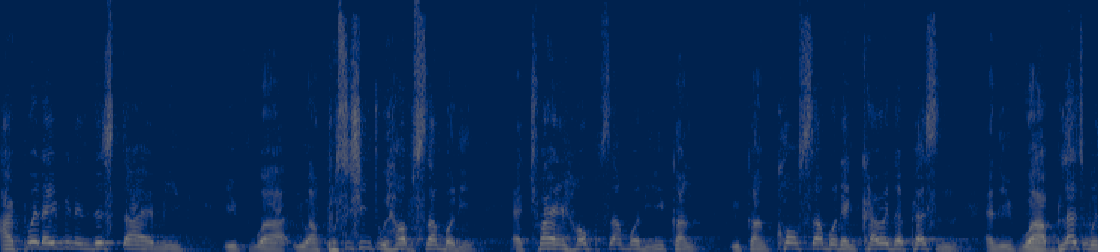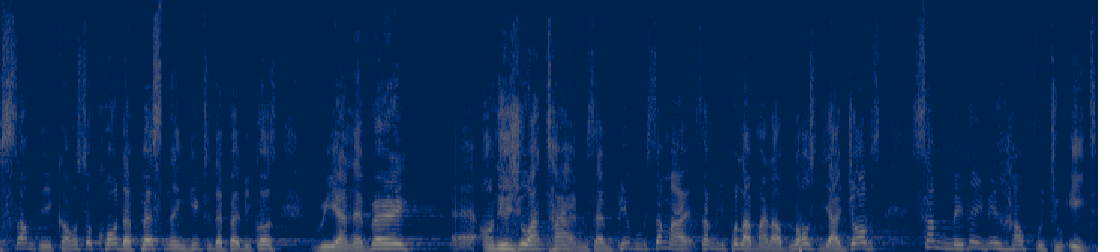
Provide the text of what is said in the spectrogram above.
I pray that even in this time, if, if you, are, you are positioned to help somebody, uh, try and help somebody. You can, you can call somebody and carry the person. And if you are blessed with something, you can also call the person and give to the person because we are in a very uh, unusual times. And people, some, are, some people might have lost their jobs. Some may not even have food to eat.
